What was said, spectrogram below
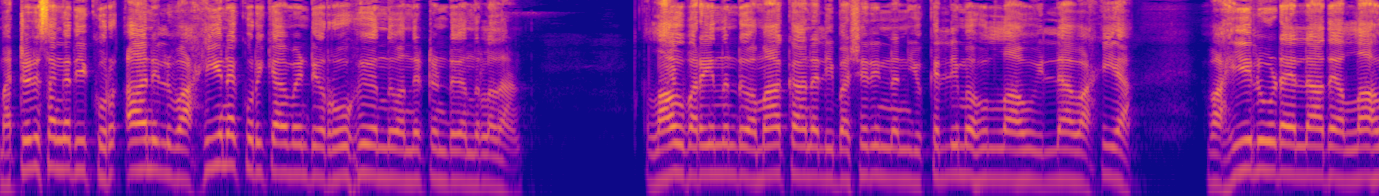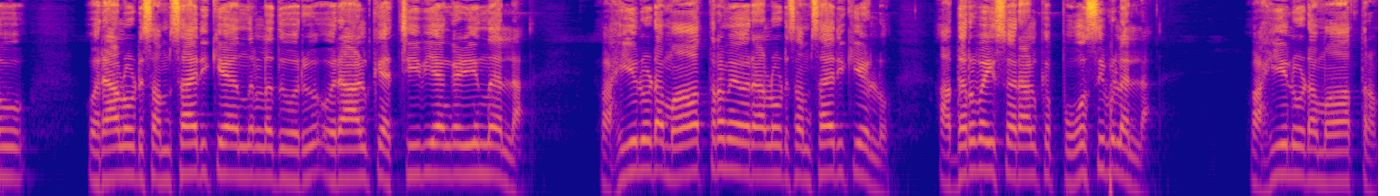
മറ്റൊരു സംഗതി ഖുർആാനിൽ വഹീനെ കുറിക്കാൻ വേണ്ടി റോഹ് എന്ന് വന്നിട്ടുണ്ട് എന്നുള്ളതാണ്. അള്ളാഹു പറയുന്നുണ്ട് ഒമാഖാൻ അലി ബഷരിൻ അൻ യുക്കല്ലിമഹുല്ലാഹു ഇല്ല വഹിയ. വഹിയിലൂടെ അല്ലാതെ അള്ളാഹു ഒരാളോട് സംസാരിക്കുക എന്നുള്ളത് ഒരു ഒരാൾക്ക് അച്ചീവ് ചെയ്യാൻ കഴിയുന്നതല്ല. വഹിയിലൂടെ മാത്രമേ ഒരാളോട് സംസാരിക്കുകയുള്ളൂ. അതർവൈസ് ഒരാൾക്ക് പോസിബിൾ അല്ല. വഹിയിലൂടെ മാത്രം.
